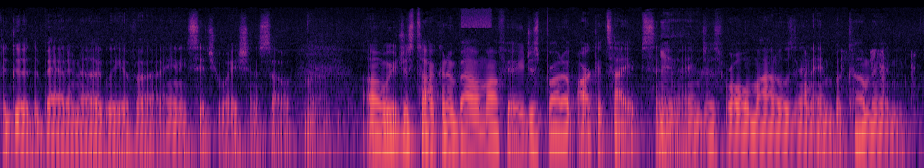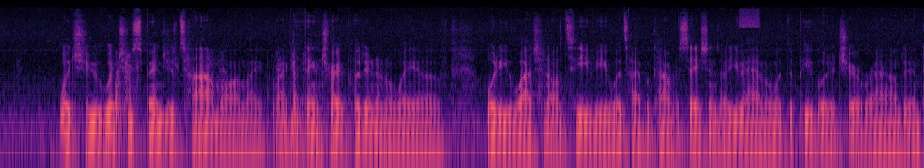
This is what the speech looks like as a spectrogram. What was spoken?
the good, the bad, and the ugly of uh, any situation. So, Right. uh, we were just talking about Mafio. You just brought up archetypes and, Yeah. and just role models and, and becoming what you what you spend your time on. Like like I think Trey put it in a way of what are you watching on TV? What type of conversations are you having with the people that you're around? And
